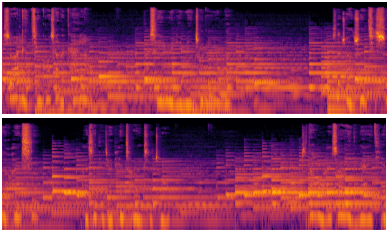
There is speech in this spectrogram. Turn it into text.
是万里晴空下的开朗，还是阴雨连绵中的郁闷？是转瞬即逝的欢喜，还是地久天长的执着？伤你的那一天，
